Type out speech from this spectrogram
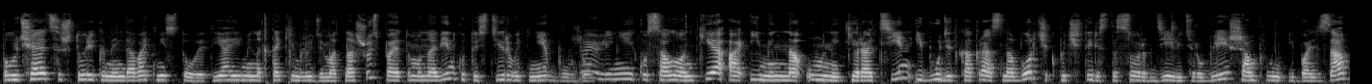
получается, что рекомендовать не стоит. Я именно к таким людям отношусь, поэтому новинку тестировать не буду. Шею линейку салон Ке, а именно умный кератин, и будет как раз наборчик по 449 рублей, шампунь и бальзам.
